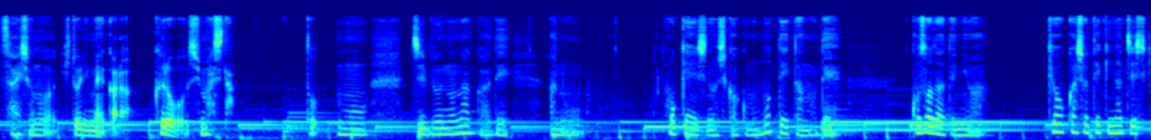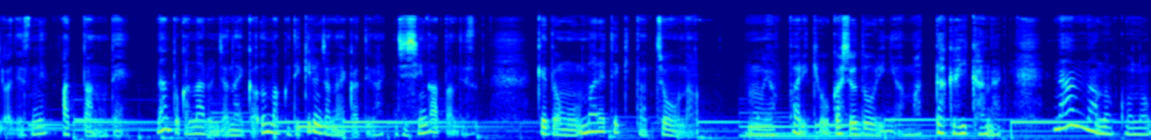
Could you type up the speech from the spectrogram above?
最初の1人目から苦労しました。ともう自分の中であの保健師の資格も持っていたので子育てには教科書的な知識はですねあったのでなんとかなるんじゃないかうまくできるんじゃないかっていう自信があったんです。けども生まれてきた長男もうやっぱり教科書通りには全くいかない。何なのこの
